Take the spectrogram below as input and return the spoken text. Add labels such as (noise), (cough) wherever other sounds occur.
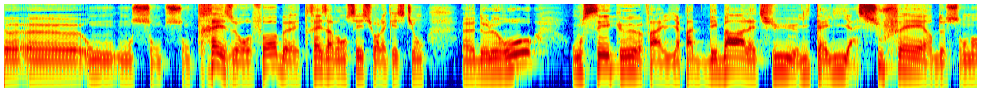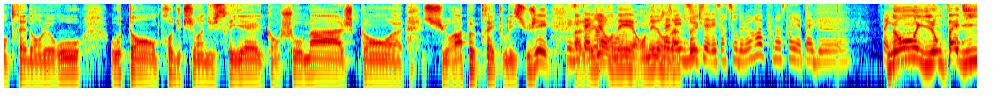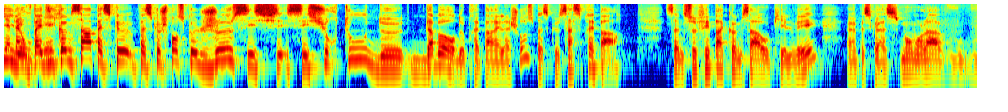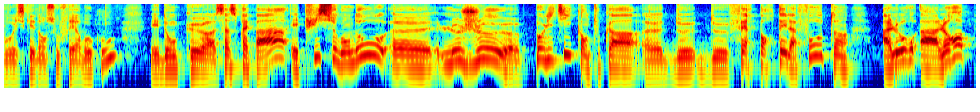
sont, sont, très europhobes et très avancés sur la question de l'euro. On sait que, enfin, il n'y a pas de débat là-dessus. L'Italie a souffert de son entrée dans l'euro, autant en production industrielle qu'en chômage, qu'en euh, sur à peu près tous les sujets. Les Italiens, on est, on est dans un dit qu'ils allaient sortir de l'Europe. Pour l'instant, il n'y a pas de. non, ils l'ont pas dit. Ils l'ont pas dit comme ça parce que parce que je pense que le jeu, c'est surtout de d'abord de préparer la chose parce que ça se prépare. Ça ne se fait pas comme ça au pied levé. Euh, parce qu'à ce moment-là, vous, risquez d'en souffrir beaucoup. Et donc, euh, ça se prépare. Et puis, secondo, euh, le jeu politique, en tout cas, de, de, faire porter la faute à l'Europe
